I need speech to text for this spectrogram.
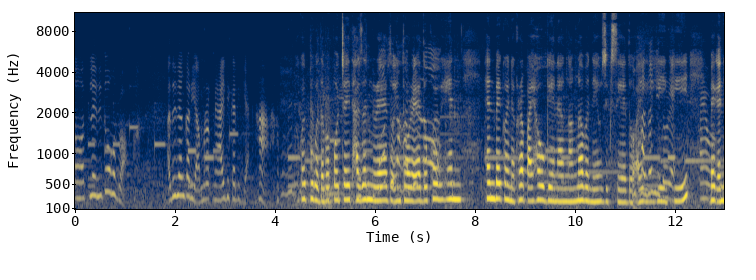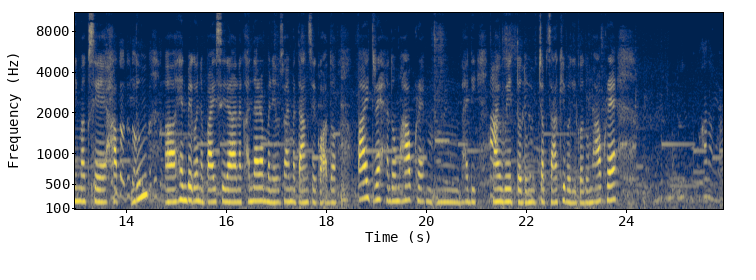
ꯑꯣ ꯄ꯭ꯂꯦꯟꯗꯤ ꯇꯣꯡꯉꯕ꯭ꯔꯣ अदु नंग करी अमरक ने हाय दिका दिका हाँ अखोय पुगदा ब पोचाई थाजन ग्रे दो इंथोरे दो खोय हेन हेन बैग कोइना खरा पाइ हौगे ना ngangna bane hujik se do ai hi ki bag ani mak se hap dum hen bag oina pai sira na khanaram bane usai matang se ko do pai dre dum hap khre hadi my weight to dum chap sa khi bagi ko dum hap khre khana ya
